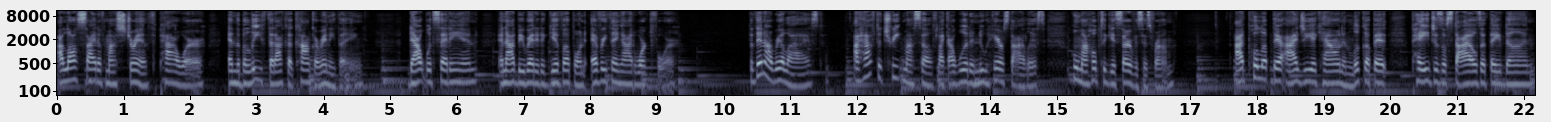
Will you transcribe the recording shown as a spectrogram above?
I lost sight of my strength, power, and the belief that I could conquer anything. Doubt would set in, and I'd be ready to give up on everything I'd worked for. But then I realized I have to treat myself like I would a new hairstylist whom I hope to get services from. I'd pull up their IG account and look up at pages of styles that they've done.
